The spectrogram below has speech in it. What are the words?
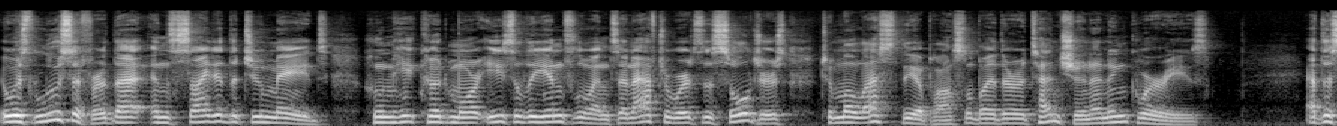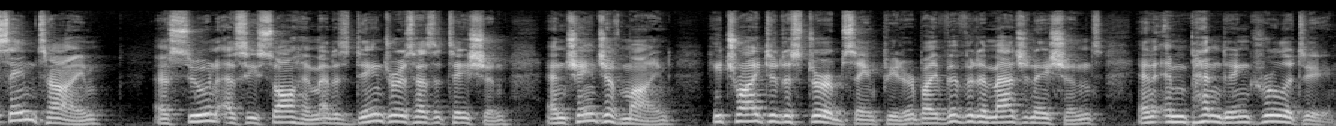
It was Lucifer that incited the two maids, whom he could more easily influence, and afterwards the soldiers to molest the apostle by their attention and inquiries. At the same time, as soon as he saw him at his dangerous hesitation and change of mind, he tried to disturb St. Peter by vivid imaginations and impending cruelty.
